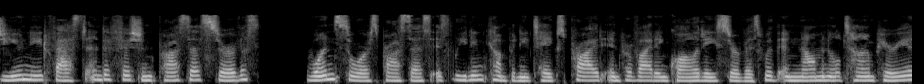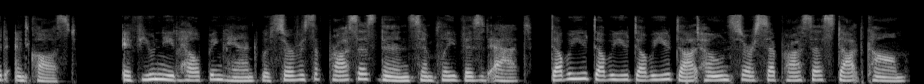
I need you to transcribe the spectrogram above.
Do you need fast and efficient process service? One Source Process is leading company takes pride in providing quality service within nominal time period and cost. If you need helping hand with service of process then simply visit at www.onesourceprocess.com.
